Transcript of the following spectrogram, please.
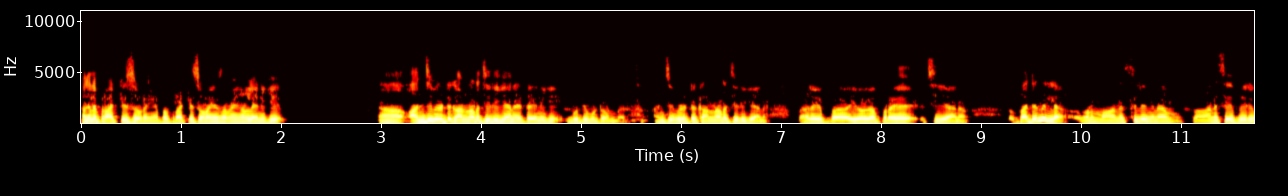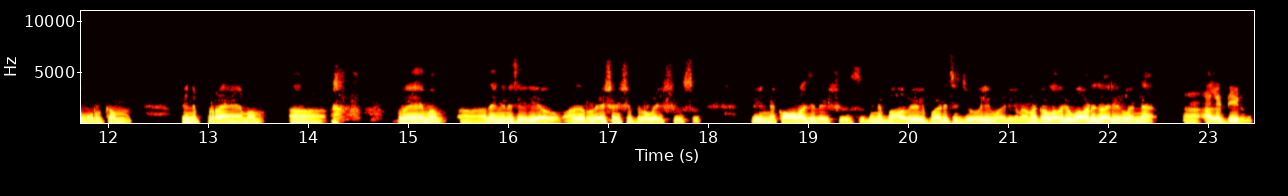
അങ്ങനെ പ്രാക്ടീസ് തുടങ്ങി. അപ്പോൾ പ്രാക്ടീസ് തുടങ്ങിയ സമയങ്ങളിൽ എനിക്ക് അഞ്ച് മിനിറ്റ് കണ്ണടച്ചിരിക്കാനായിട്ട് എനിക്ക് ബുദ്ധിമുട്ടുണ്ടായിരുന്നു. അഞ്ച് മിനിറ്റ് കണ്ണടച്ചിരിക്കാനോ അല്ലെങ്കിൽ യോഗ പ്രേ ചെയ്യാനോ പറ്റുന്നില്ല. നമ്മുടെ മനസ്സിൽ ഇങ്ങനെ മാനസിക പിരിമുറുക്കം പിന്നെ പ്രേമം പ്രേമം അതെങ്ങനെ ശരിയാവും? അത് റിലേഷൻഷിപ്പിലുള്ള ഇഷ്യൂസ് പിന്നെ കോളേജിലെ ഇഷ്യൂസ് പിന്നെ ഭാവിയിൽ പഠിച്ച് ജോലി മേടിക്കണം എന്നൊക്കെയുള്ള ഒരുപാട് കാര്യങ്ങൾ എന്നെ അലട്ടിയിരുന്നു.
